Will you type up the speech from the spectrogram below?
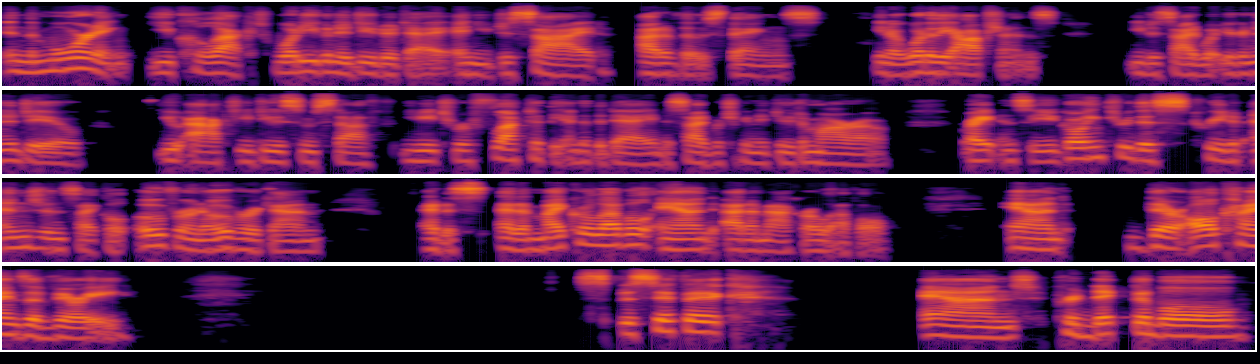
in the morning, you collect what are you going to do today, and you decide out of those things. You know, what are the options? You decide what you're going to do. You act. You do some stuff. You need to reflect at the end of the day and decide what you're going to do tomorrow right? And so you're going through this creative engine cycle over and over again at a, at a micro level and at a macro level. And there are all kinds of very specific and predictable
